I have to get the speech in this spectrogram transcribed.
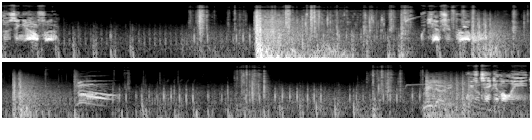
Losing Alpha. We captured Bravo. Reloading. We've taken the lead.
